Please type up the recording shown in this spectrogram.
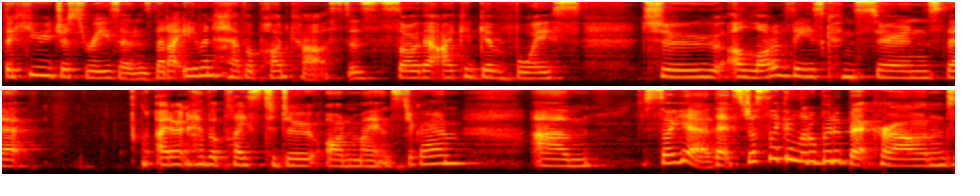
the hugest reasons that I even have a podcast is so that I could give voice to a lot of these concerns that I don't have a place to do on my Instagram. Um, so, yeah, that's just like a little bit of background.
